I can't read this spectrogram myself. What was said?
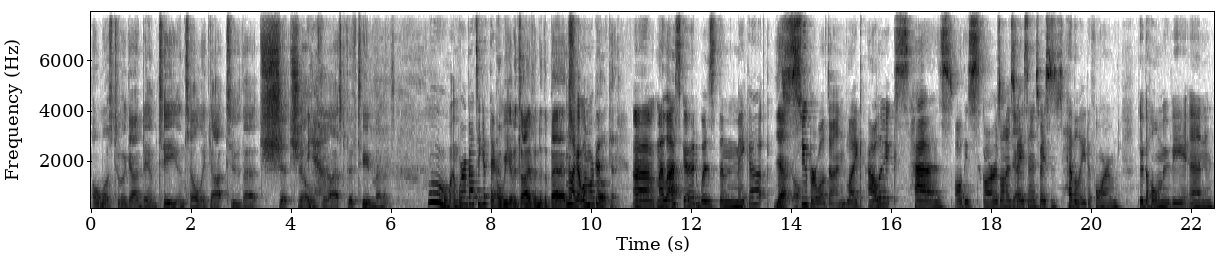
almost to a goddamn T until it got to that shit show Yeah. of the last fifteen minutes. Ooh, and we're about to get there. Are we gonna dive into the bads? No, I got one more good. Okay. Um, my last good was the makeup. Was Yeah, oh. super well done. Like Alex has all these scars on his Yeah. face, and his face is heavily deformed through the whole movie. And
